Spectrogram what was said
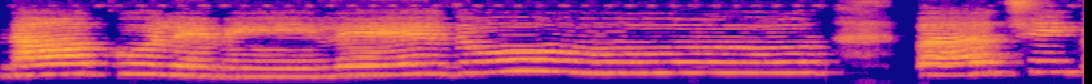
నాకులమే లేదు. పచ్చిక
